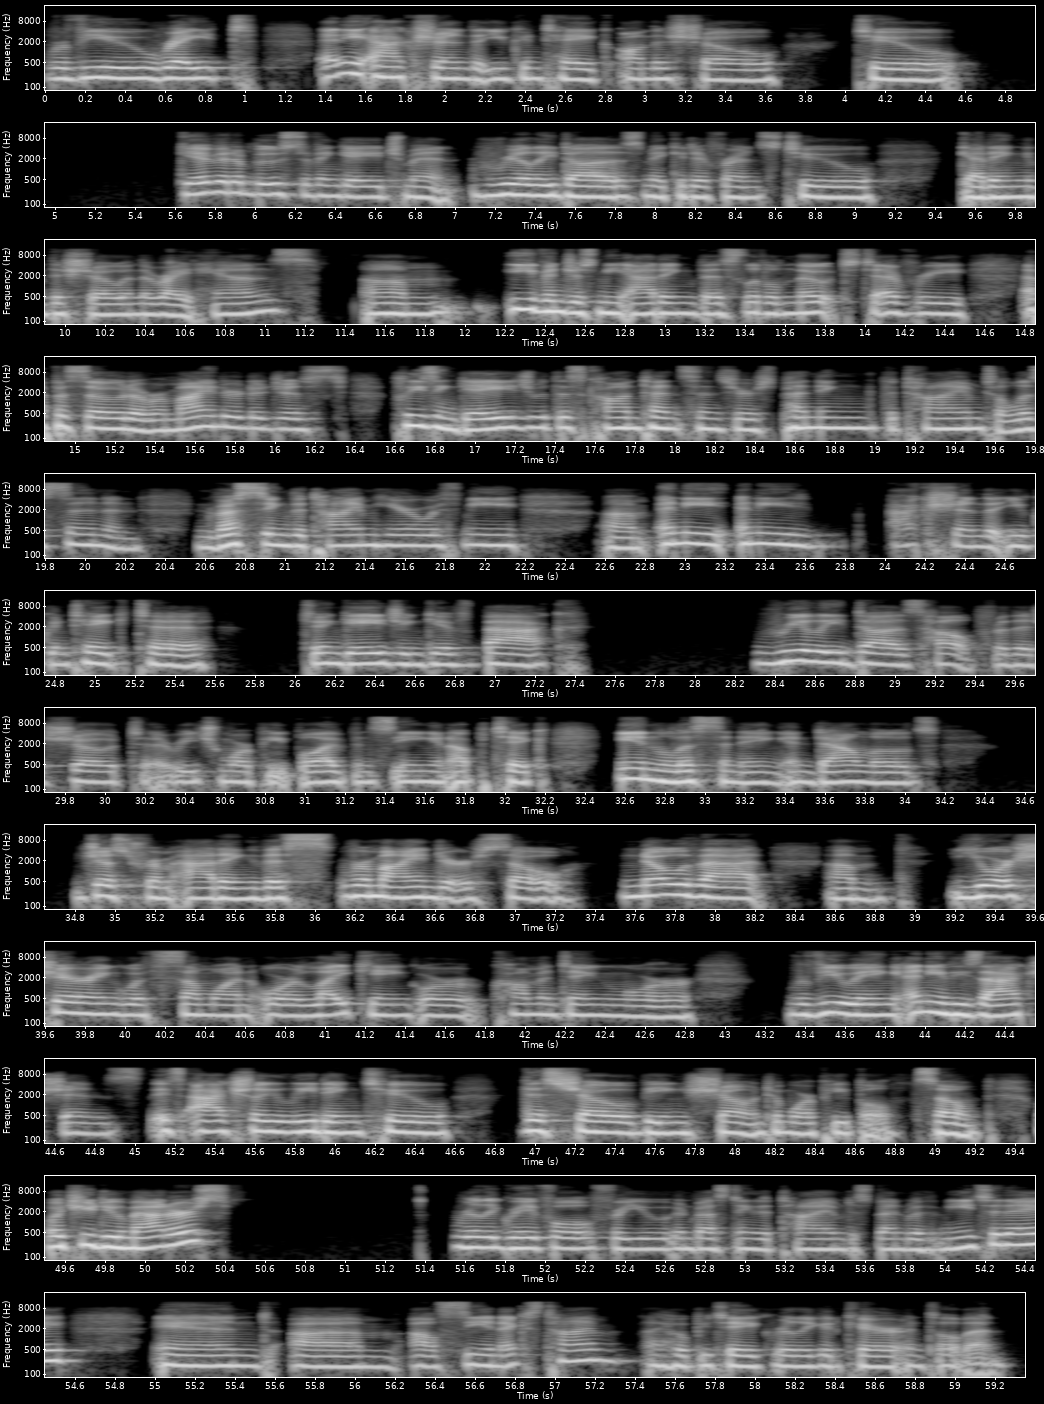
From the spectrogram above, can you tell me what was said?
review, rate, any action that you can take on this show to give it a boost of engagement really does make a difference to getting the show in the right hands um, even just me adding this little note to every episode, a reminder to just please engage with this content since you're spending the time to listen and investing the time here with me. Um, any any action that you can take to to engage and give back really does help for this show to reach more people. I've been seeing an uptick in listening and downloads just from adding this reminder. So know that um, you're sharing with someone or liking or commenting or reviewing any of these actions is actually leading to this show being shown to more people. So what you do matters. Really grateful for you investing the time to spend with me today. And um, I'll see you next time. I hope you take really good care until then.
